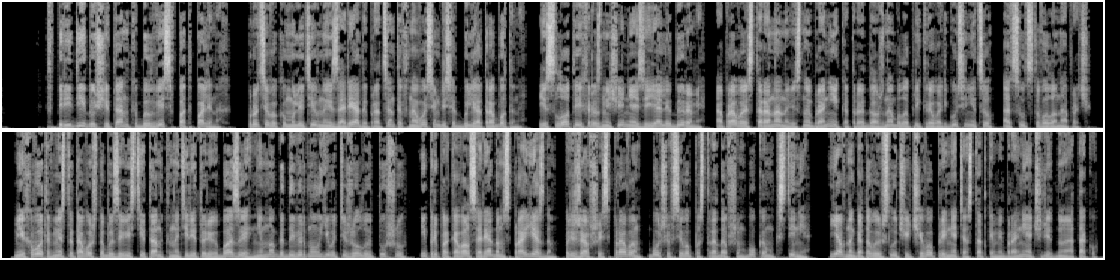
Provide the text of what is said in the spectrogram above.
Впереди идущий танк был весь в подпалинах, Противокумулятивные заряды процентов на 80 были отработаны, и слоты их размещения зияли дырами, а правая сторона навесной брони, которая должна была прикрывать гусеницу, отсутствовала напрочь. Мехвод, вместо того, чтобы завести танк на территорию базы, немного довернул его тяжелую тушу и припарковался рядом с проездом, прижавшись правым, больше всего пострадавшим боком, к стене, явно готовый в случае чего принять остатками брони очередную атаку.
